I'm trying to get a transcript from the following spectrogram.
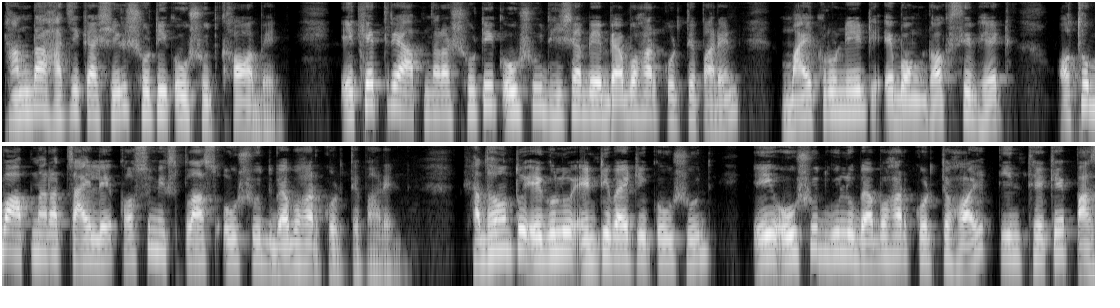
ঠান্ডা হাঁচি কাশির সঠিক ওষুধ খাওয়াবেন। এক্ষেত্রে আপনারা সঠিক ওষুধ হিসাবে ব্যবহার করতে পারেন মাইক্রোনিড এবং ডক্সিভেট অথবা আপনারা চাইলে কসমিক্স প্লাস ঔষধ ব্যবহার করতে পারেন। সাধারণত এগুলো অ্যান্টিবায়োটিক ঔষধ। এই ঔষধগুলো ব্যবহার করতে হয় তিন থেকে পাঁচ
